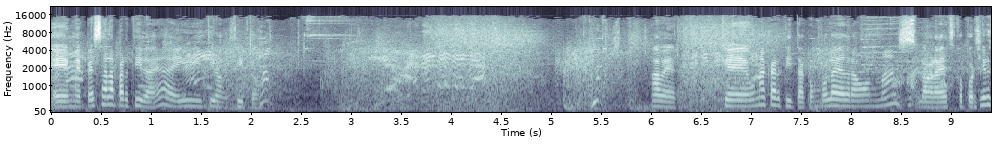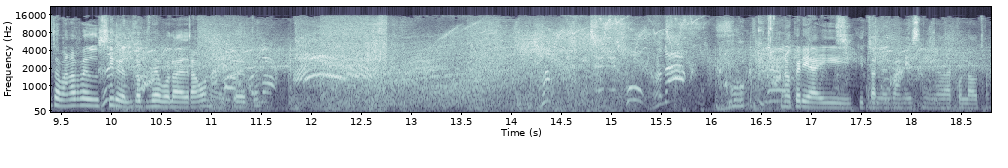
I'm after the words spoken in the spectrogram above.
Eh, me pesa la partida, ¿eh? Ahí tironcito. A ver, que una cartita con bola de dragón más, lo agradezco. Por cierto, van a reducir el drop de bola de dragón ahí. No quería ahí quitarle el banis ni nada con la otra.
